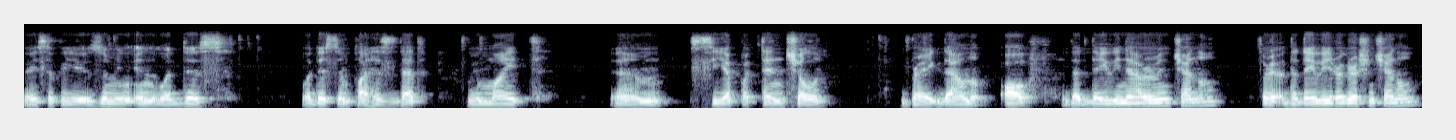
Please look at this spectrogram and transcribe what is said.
basically zooming in what this what this implies is that we might um, see a potential breakdown of the daily narrowing channel sorry the daily regression channel.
